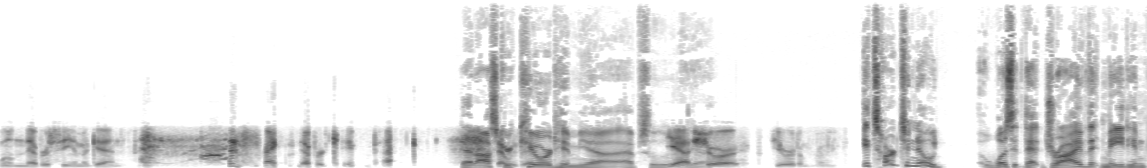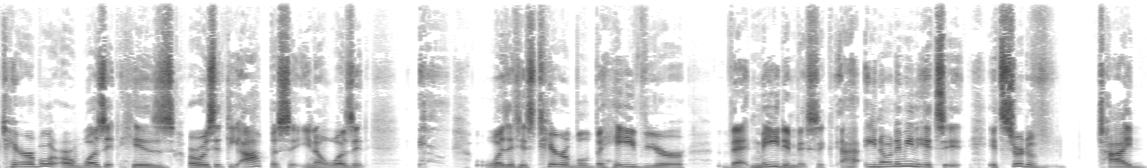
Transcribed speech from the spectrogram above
we'll never see him again. And Frank never came back. That Oscar that cured it. him yeah absolutely yeah, yeah, sure. Cured him right it's hard to know was it that drive that made him terrible or was it his or was it the opposite? You know was it was it his terrible behavior that made him a you know what i mean? It's it, it's sort of tied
